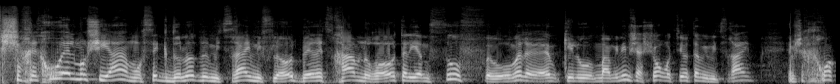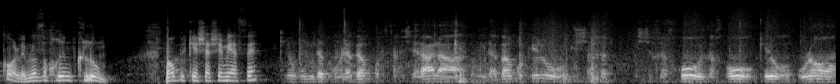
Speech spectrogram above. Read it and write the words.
שכחו אל מושיעם, עושה גדולות במצרים, נפלאות בארץ חם, נוראות על ים סוף. הוא אומר, הם כאילו מאמינים שהשור הוציא אותם ממצרים, הם שכחו הכל, הם לא זוכרים כלום. מה הוא ביקש שהשם יעשה? כאילו, הוא מדבר פה, סתם שאלה על ה... כן. הוא מדבר פה כאילו, שכחו, זכרו, כאילו, הוא לא...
